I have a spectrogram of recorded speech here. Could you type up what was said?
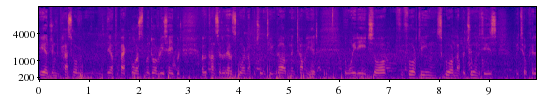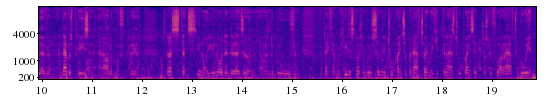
during the pass over the the back post went over his head, but I would consider that a scoring opportunity. And Gordon and Tommy had a wide each. So from 14 scoring opportunities, we took 11, and that was pleasing, and all of them were for player. So that's that's you know you know then the lads are on, are in the groove, and but that haven't keyed us nothing. We were suddenly two points up at half time. We kicked the last two points just before I have to go in,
